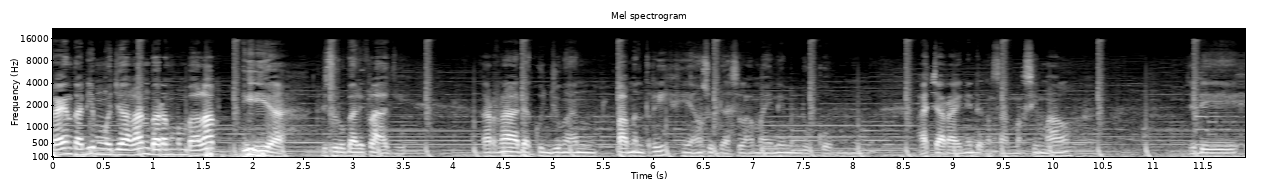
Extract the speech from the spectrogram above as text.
kirain tadi mau jalan bareng pembalap iya disuruh balik lagi karena ada kunjungan Pak Menteri yang sudah selama ini mendukung acara ini dengan sangat maksimal. Jadi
